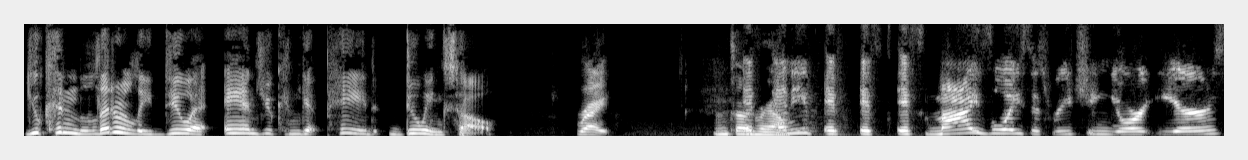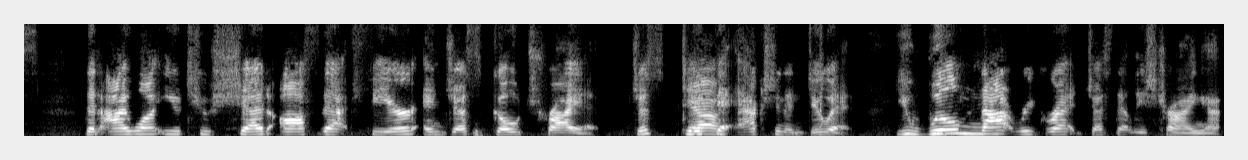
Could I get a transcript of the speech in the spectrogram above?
you can literally do it and you can get paid doing so. Right. It's if unreal. any if if if my voice is reaching your ears then i want you to shed off that fear and just go try it just take Yeah. the action and do it you will not regret just at least trying it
